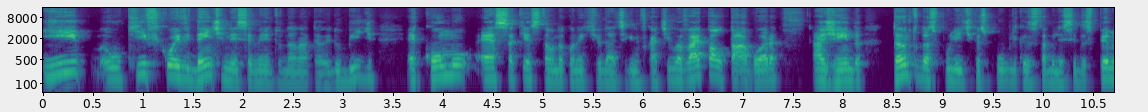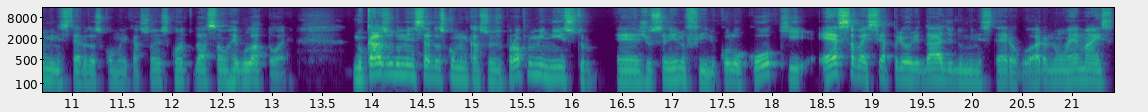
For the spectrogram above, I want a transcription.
E o que ficou evidente nesse evento da Anatel e do BID é como essa questão da conectividade significativa vai pautar agora a agenda tanto das políticas públicas estabelecidas pelo Ministério das Comunicações quanto da ação regulatória. No caso do Ministério das Comunicações, o próprio ministro é, Juscelino Filho colocou que essa vai ser a prioridade do Ministério agora, não é mais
